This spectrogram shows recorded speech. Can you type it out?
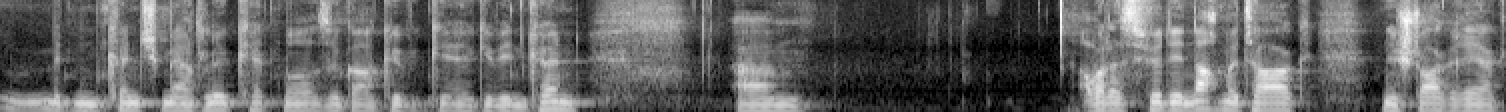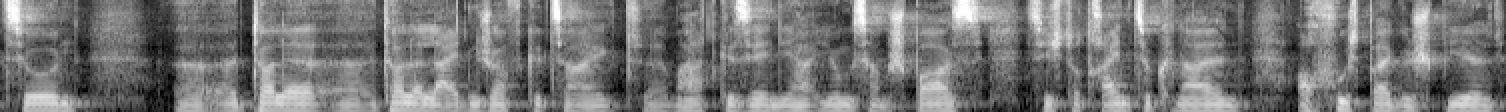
mit einem Quäntchen mehr Glück hätten wir sogar gewinnen können. Ähm, aber das für den Nachmittag eine starke Reaktion. Äh, tolle, äh, tolle Leidenschaft gezeigt. Äh, man hat gesehen, die Jungs haben Spaß, sich dort reinzuknallen, auch Fußball gespielt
